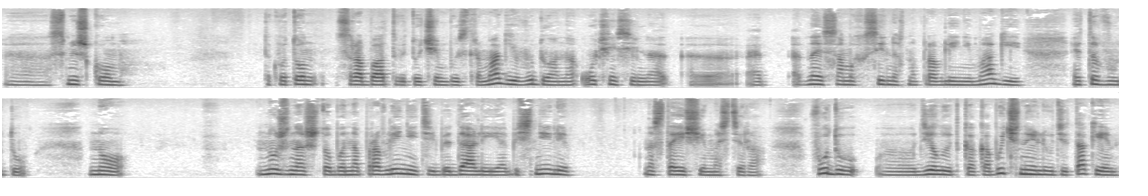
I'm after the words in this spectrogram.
э, с мешком. Так вот он срабатывает очень быстро. Магия Вуду, она очень сильная. Э, одна из самых сильных направлений магии – это Вуду. Но нужно, чтобы направление тебе дали и объяснили настоящие мастера. Вуду э, делают как обычные люди, так и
